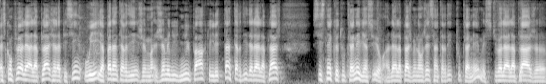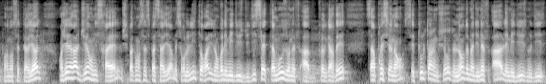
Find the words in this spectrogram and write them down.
Est-ce qu'on peut aller à la plage, à la piscine? Oui, il n'y a pas d'interdit. Je n'ai jamais lu nulle part qu'il est interdit d'aller à la plage, si ce n'est que toute l'année, bien sûr. Aller à la plage mélangée, c'est interdit toute l'année, mais si tu veux aller à la plage euh, pendant cette période, en général, Dieu en Israël, je ne sais pas comment ça se passe ailleurs, mais sur le littoral, il envoie les méduses du 17 Tammuz au 9 Av. Vous pouvez regarder, c'est impressionnant, c'est tout le temps la même chose. Le lendemain du 9 Av, les méduses nous disent,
